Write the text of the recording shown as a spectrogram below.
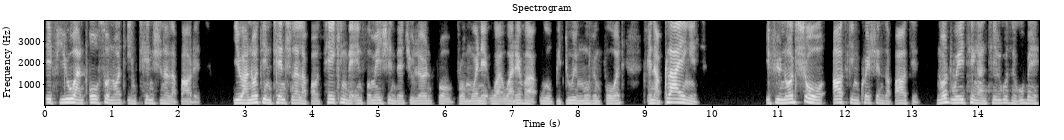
if you are also not intentional about it you are not intentional about taking the information that you learn from from when it whatever we'll be doing moving forward and applying it. If you're not sure asking questions about it. Not waiting until kube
